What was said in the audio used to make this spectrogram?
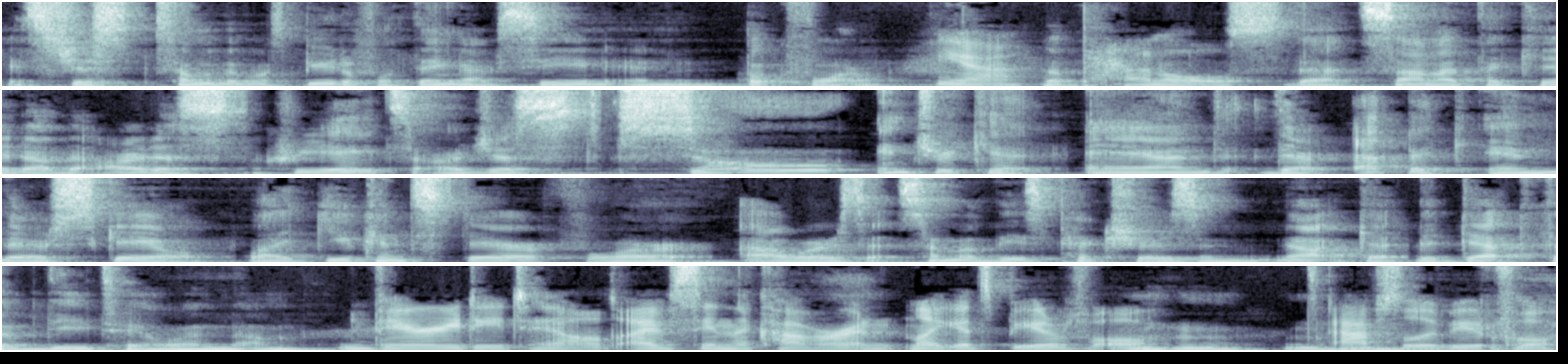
It's just some of the most beautiful thing I've seen in book form. yeah The panels that Sana Takeda, the artist, creates are just so intricate and they're epic in their scale. Like you can stare for hours at some of these pictures and not get the depth of detail in them. very detailed i've seen the cover and like it's beautiful Mm-hmm. it's absolutely beautiful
